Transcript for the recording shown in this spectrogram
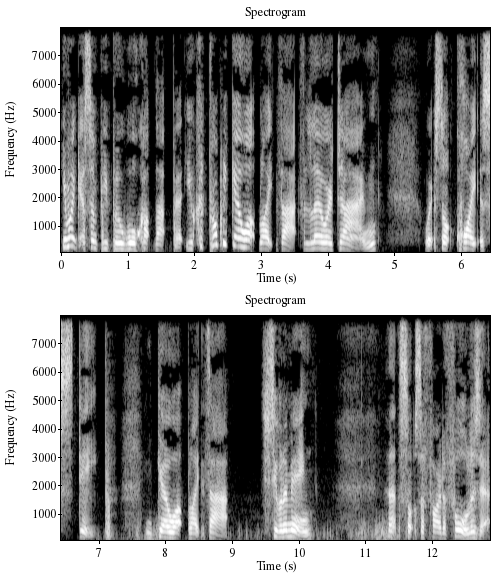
You might get some people who walk up that bit. You could probably go up like that for lower down, where it's not quite as steep, and go up like that. You see what I mean? That's not so far to fall, is it?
